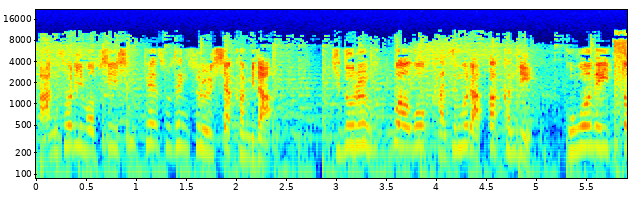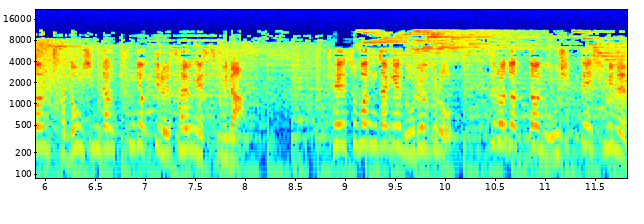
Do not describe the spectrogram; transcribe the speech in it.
망설임 없이 심폐소생술을 시작합니다. 기도를 확보하고 가슴을 압박한 뒤 공원에 있던 자동심장 충격기를 사용했습니다. 최 소방장의 노력으로 쓰러졌던 50대 시민은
